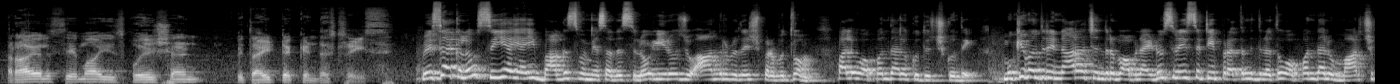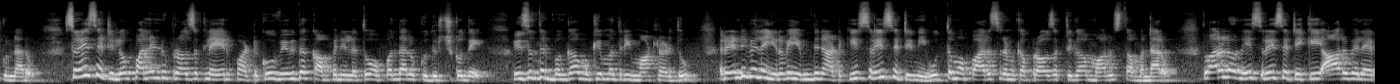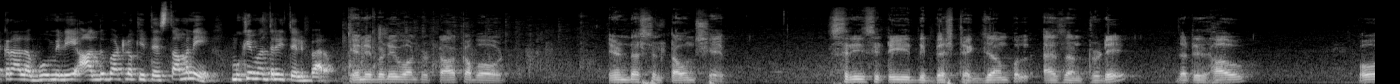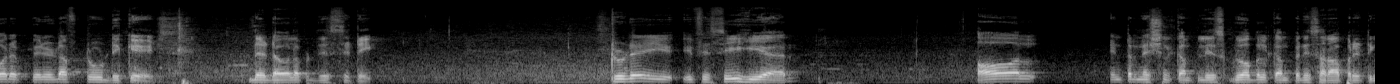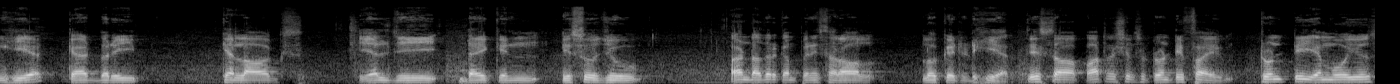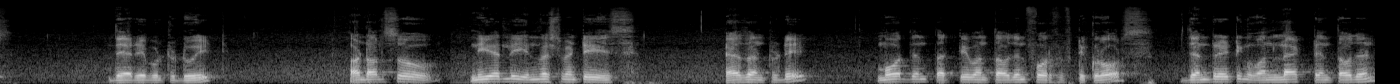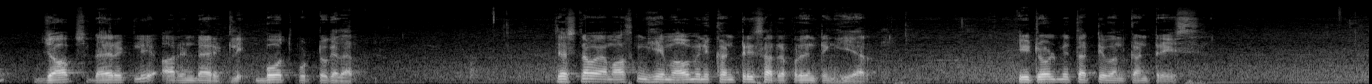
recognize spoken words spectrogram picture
Rayalaseema is positioned with high-tech industries. విశాఖలో CII భాగస్వామ్య సదస్సులో ఈ రోజు ఆంధ్రప్రదేశ్ ప్రభుత్వం పలు ఒప్పందాలు కుదుర్చుకుంది ముఖ్యమంత్రి నారా చంద్రబాబు నాయుడు శ్రీ సిటీ ప్రతినిధులతో ఒప్పందాలు మార్చుకున్నారు. శ్రీ సిటీలో పన్నెండు ప్రాజెక్టుల ఏర్పాటుకు వివిధ కంపెనీలతో ఒప్పందాలు కుదుర్చుకుంది. ఈ సందర్భంగా ముఖ్యమంత్రి మాట్లాడుతూ రెండు వేల ఇరవై ఎనిమిది నాటికి శ్రీ సిటీని ఉత్తమ పారిశ్రామిక ప్రాజెక్టుగా మారుస్తామన్నారు. త్వరలోనే శ్రీ సిటీకి ఆరు వేల ఎకరాల భూమిని అందుబాటులోకి తెస్తామని ముఖ్యమంత్రి తెలిపారు. Industrial township? Sri City is the best example as on today. That is how over a period of two decades they developed this city. Today, if you see here, all international companies, global companies are operating here. Cadbury, Kellogg's, LG, Daikin, Isuzu, and other companies are all located here. These are partnerships of 25, 20 MOUs, they are able to do it. And also, nearly investment is, as on today, more than 31,450 crores, generating 1 lakh 10,000 jobs directly or indirectly, both put together. Just now I am asking him how many countries are representing here. He told me 31 countries.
